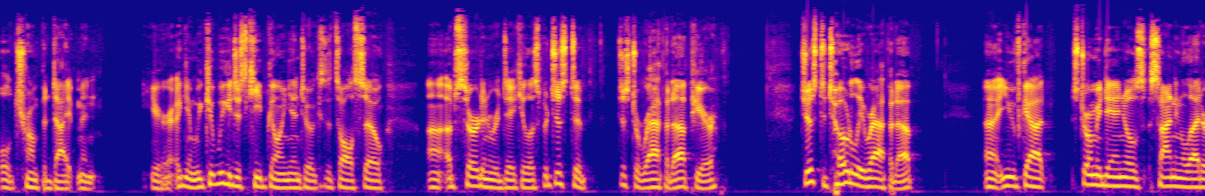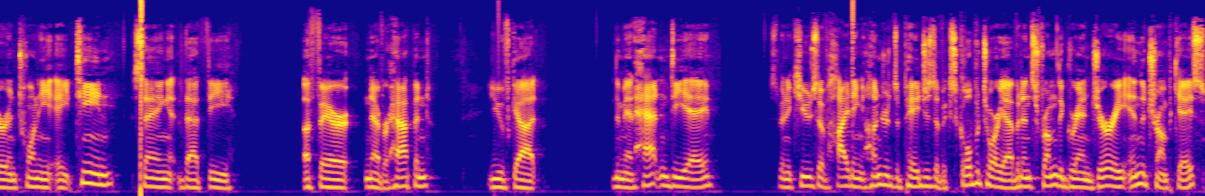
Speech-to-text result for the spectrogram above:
old Trump indictment here. Again, we could we could just keep going into it because it's also uh, absurd and ridiculous. But just to just to wrap it up here, just to totally wrap it up, uh, you've got Stormy Daniels signing a letter in 2018 saying that the affair never happened. You've got the Manhattan DA has been accused of hiding hundreds of pages of exculpatory evidence from the grand jury in the Trump case.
